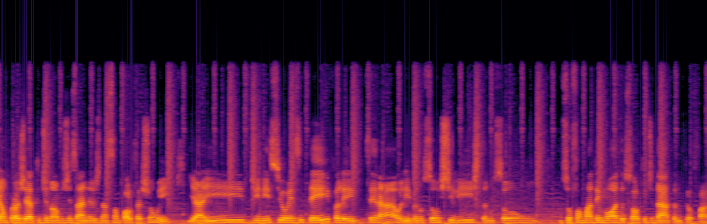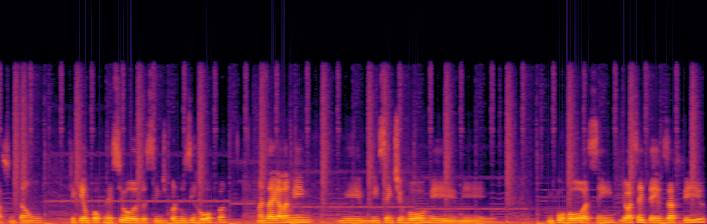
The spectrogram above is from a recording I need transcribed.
que é um projeto de novos designers na São Paulo Fashion Week. E aí, de início, eu hesitei, falei, será, Olivia, eu não sou um estilista, não sou, um, não sou formado em moda, eu sou autodidata no que eu faço. Então, fiquei um pouco receoso, assim, de produzir roupa, mas aí ela me, me, me incentivou, me, me empurrou, assim, e eu aceitei o desafio.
